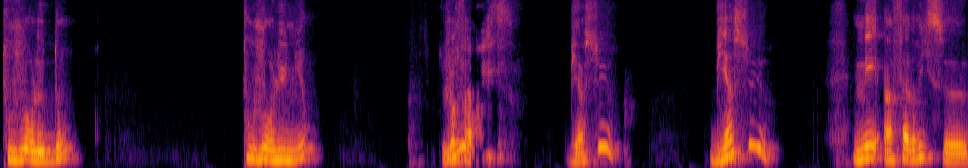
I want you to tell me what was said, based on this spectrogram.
toujours le don, toujours l'union. Toujours Fabrice? Bien sûr, bien sûr. Mais un Fabrice euh,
